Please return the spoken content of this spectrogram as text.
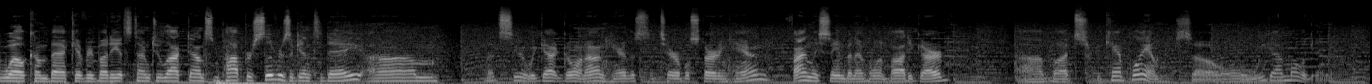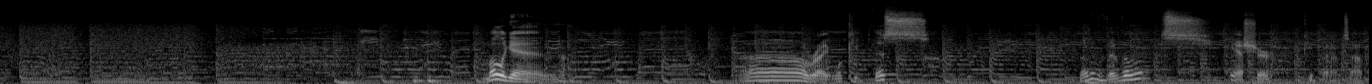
Welcome back, everybody. It's time to lock down some Pauper Slivers again today. Um, let's see what we got going on here. This is a terrible starting hand. Finally seen Benevolent Bodyguard, uh, but we can't play him, so we got Mulligan. Mulligan. Alright, we'll keep this. Another Benevolent? Yeah, sure. We'll keep that on top.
